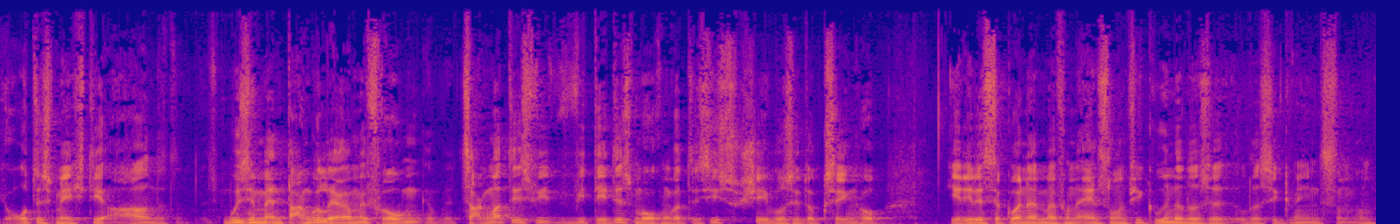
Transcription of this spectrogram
ja, das möchte ich auch. Und jetzt muss ich meinen Tango-Lehrer mal fragen, sagen wir das, wie, wie die das machen, weil das ist so schön, was ich da gesehen habe. Ich rede ja gar nicht mal von einzelnen Figuren oder, Se- oder Sequenzen. Ne?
